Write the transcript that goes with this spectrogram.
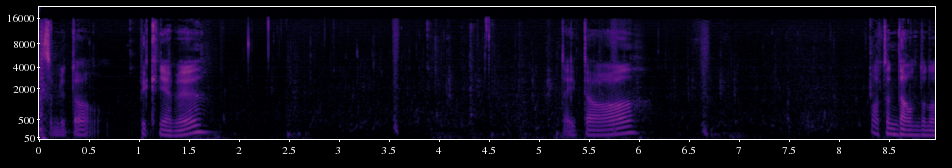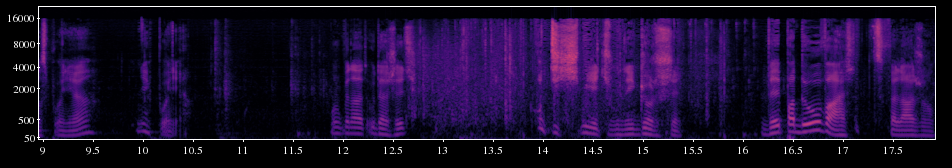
I sobie to pykniemy. Tutaj to. O, ten down do nas płynie. Niech płynie. Mógłby nawet uderzyć. O ty śmieciu najgorszy. Wypadł was, cwelarzu.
